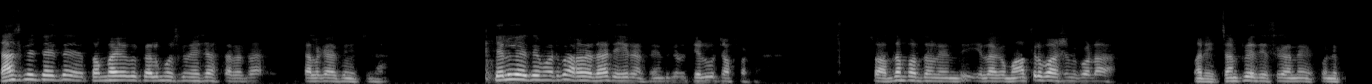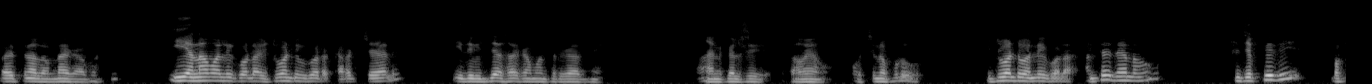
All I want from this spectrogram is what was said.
సాంస్క్రిట్ అయితే తొంభై ఐదు కళ్ళు మూసుకుని వేసేస్తారట తెల్లకాయతం ఇచ్చిన తెలుగు అయితే మటుకు అరవై దాటి వేయరంట ఎందుకంటే తెలుగు టఫ్ అట. సో అర్థం పద్ధం లేనిది. ఇలాగ మాతృభాషను కూడా మరి చంపే దిశగానే కొన్ని ప్రయత్నాలు ఉన్నాయి కాబట్టి ఈ అనామలీ కూడా ఇటువంటివి కూడా కరెక్ట్ చేయాలి. ఇది విద్యాశాఖ మంత్రి గారిని ఆయన కలిసి సమయం వచ్చినప్పుడు ఇటువంటివన్నీ కూడా అంటే నేను నేను చెప్పేది ఒక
